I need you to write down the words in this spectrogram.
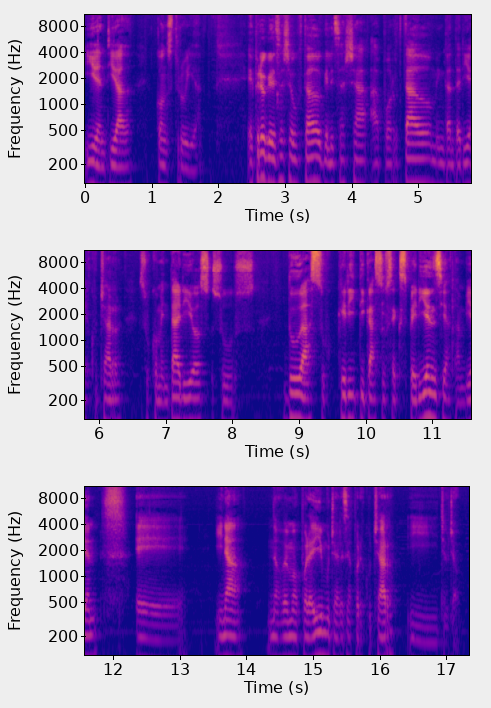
identidad construida. Espero que les haya gustado, que les haya aportado. Me encantaría escuchar sus comentarios, sus dudas, sus críticas, sus experiencias también. Eh, y nada, nos vemos por ahí. Muchas gracias por escuchar y chau chau.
